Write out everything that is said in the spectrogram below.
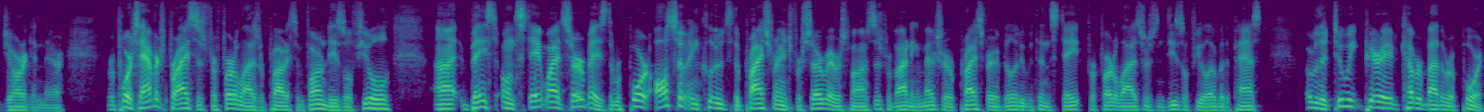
jargon there, reports average prices for fertilizer products and farm diesel fuel uh, based on statewide surveys. The report also includes the price range for survey responses, providing a measure of price variability within the state for fertilizers and diesel fuel over the past over the two week period covered by the report.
